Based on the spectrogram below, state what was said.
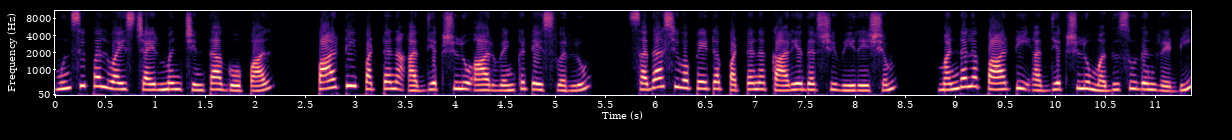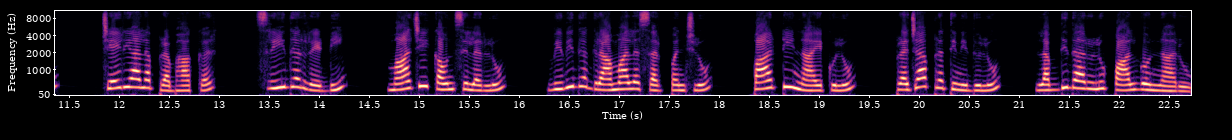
municipal vice chairman Chinta Gopal party పట్టణ అధ్యక్షులు ఆర్ వెంకటేశ్వర్లు సదాశివపేట పట్టణ కార్యదర్శి వీరేశం మండల పార్టీ అధ్యక్షులు మధుసూదన్ రెడ్డి చేర్యాల ప్రభాకర్ శ్రీధర్ రెడ్డి మాజీ కౌన్సిలర్లు వివిధ గ్రామాల సర్పంచ్లు పార్టీ నాయకులు ప్రజాప్రతినిధులు లబ్ధిదారులు పాల్గొన్నారు.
